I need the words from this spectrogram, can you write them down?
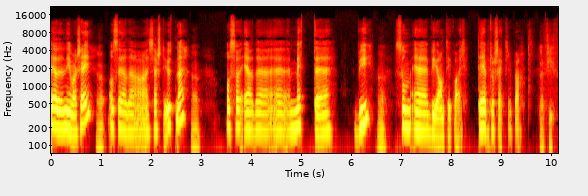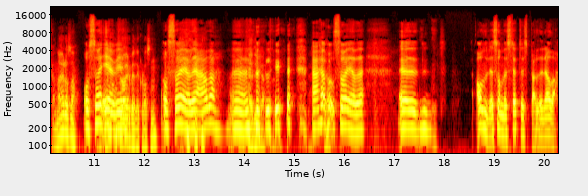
er det Nivar Skei, Ja. og så er det Kjersti Utne, Ja. og så er det Mette By, som er byantikvar. Det er prosjektgruppa. Det er fiffen her, altså. Og så er er vi fra arbeiderklassen. Og så er det jeg, da. er du, jeg, og så er det eh, andre sånne støttespillere, da.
